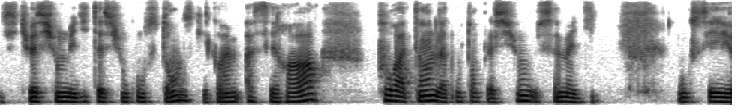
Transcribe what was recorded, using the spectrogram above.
situation de méditation constante, ce qui est quand même assez rare, pour atteindre la contemplation du samadhi. Donc c'est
